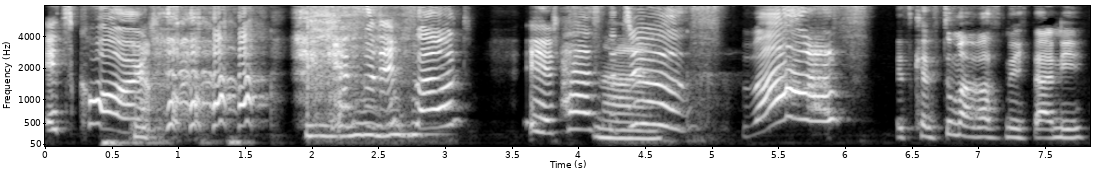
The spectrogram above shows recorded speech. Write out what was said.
It's corn. Ja. Kennst du den Sound? It has Nein. the juice. Was? Jetzt kennst du mal was nicht, Dani.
